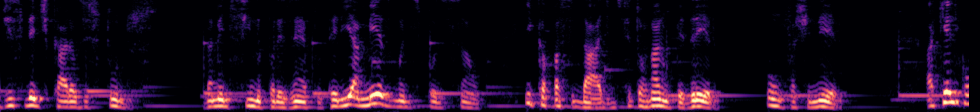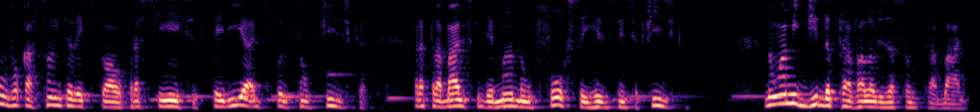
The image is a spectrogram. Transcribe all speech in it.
de se dedicar aos estudos da medicina, por exemplo, teria a mesma disposição e capacidade de se tornar um pedreiro ou um faxineiro? Aquele com vocação intelectual para ciências teria a disposição física para trabalhos que demandam força e resistência física? Não há medida para a valorização do trabalho.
